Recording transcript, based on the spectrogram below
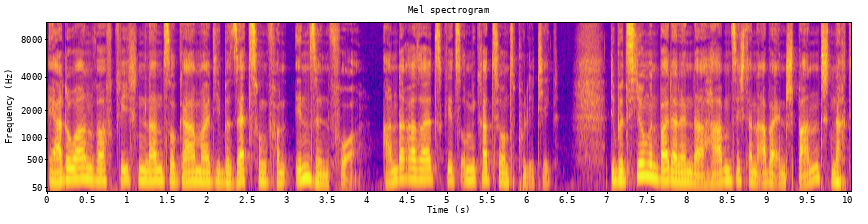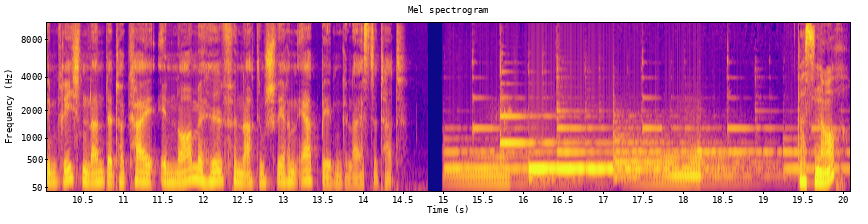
Erdogan warf Griechenland sogar mal die Besetzung von Inseln vor. Andererseits geht es um Migrationspolitik. Die Beziehungen beider Länder haben sich dann aber entspannt, nachdem Griechenland der Türkei enorme Hilfe nach dem schweren Erdbeben geleistet hat. Was noch?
